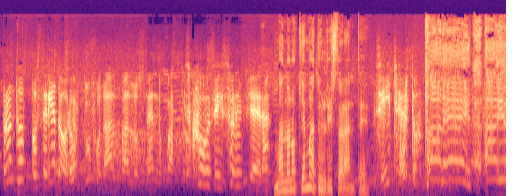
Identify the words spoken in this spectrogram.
Pronto? Osteria d'oro? Tartufo d'alba allo stand 4. Scusi, sono in fiera. Ma non ho chiamato il ristorante? Sì, certo.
